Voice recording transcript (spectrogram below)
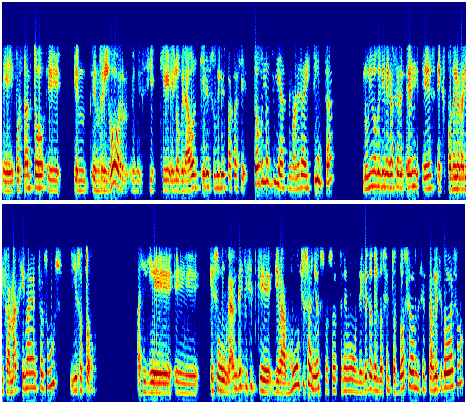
Eh, por tanto, eh, en, en, rigor, eh, si es que el operador quiere subir el pasaje todos los días de manera distinta, lo único que tiene que hacer él es exponer la tarifa máxima dentro de su bus y eso es todo. Así que eso es un gran déficit que lleva muchos años. Nosotros tenemos un decreto que es el 212 donde se establece todo eso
